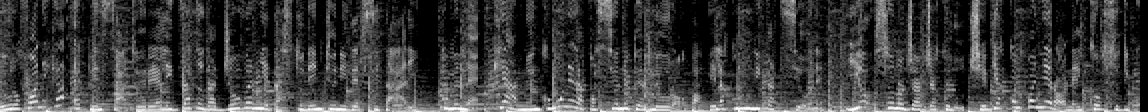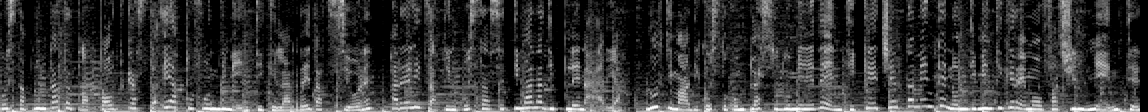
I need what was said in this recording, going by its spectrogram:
Eurofonica è pensato e realizzato da giovani e da studenti universitari, come me, che hanno in comune la passione per l'Europa e la comunicazione. Io sono Giorgia Colucci e vi accompagnerò nel corso di questa puntata tra podcast e approfondimenti che la redazione ha realizzato in questa settimana di plenaria, l'ultima di questo complesso 2020 che certamente non dimenticheremo facilmente.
